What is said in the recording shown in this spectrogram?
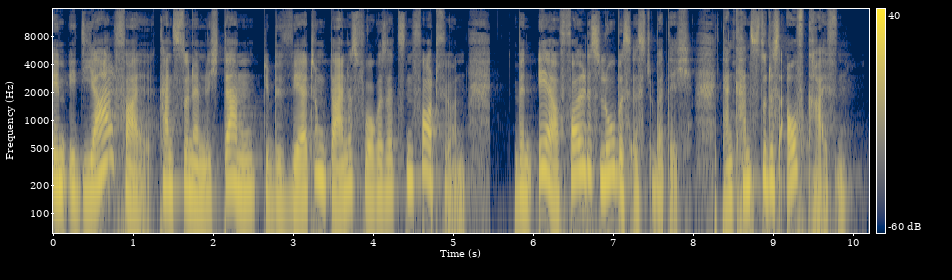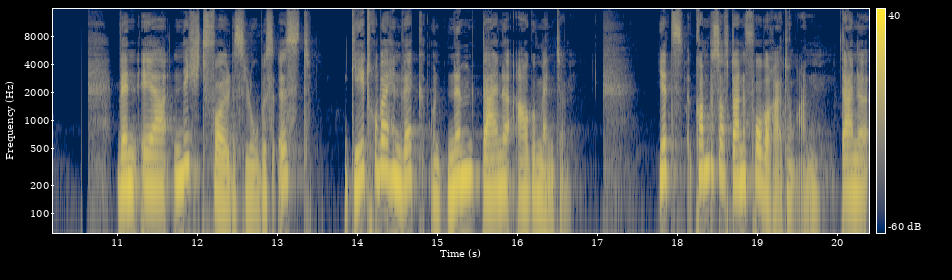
Im Idealfall kannst du nämlich dann die Bewertung deines Vorgesetzten fortführen. Wenn er voll des Lobes ist über dich, dann kannst du das aufgreifen. Wenn er nicht voll des Lobes ist, geh drüber hinweg und nimm deine Argumente. Jetzt kommt es auf deine Vorbereitung an. Deine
